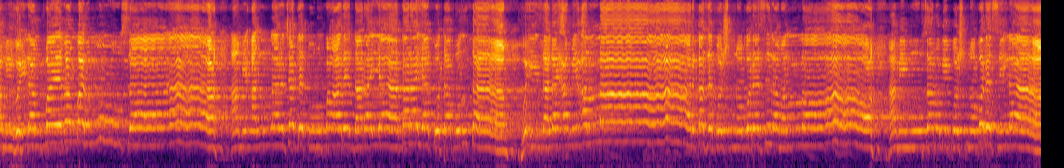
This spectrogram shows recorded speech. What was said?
আমি হইলাম পয়গম্বর মুসা। আমি আল্লাহর সাথে তোর পারে দাঁড়াইয়া দাঁড়াইয়া কথা বলতাম। ওই জায়গায় আমি আল্লাহর কাছে প্রশ্ন করেছিলাম, আল্লাহ। আমি মুসা নবী প্রশ্ন করেছিলাম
